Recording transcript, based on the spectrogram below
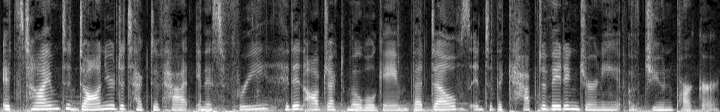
It's time to don your detective hat in this free hidden object mobile game that delves into the captivating journey of June Parker,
